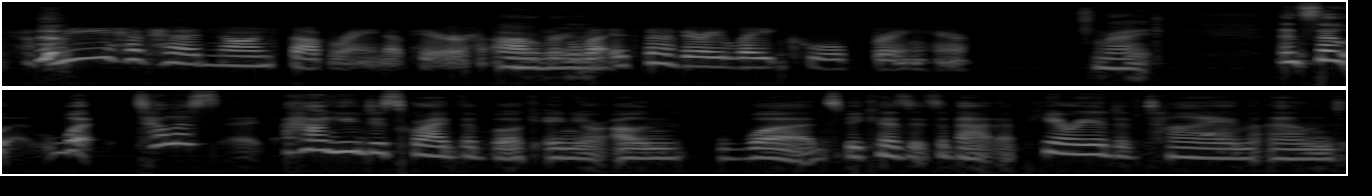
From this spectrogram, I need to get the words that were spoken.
we have had nonstop rain up here. Oh, um, oh, really? It's been a very late, cool spring here. Right. And so, what? Tell us uh, how you describe the book in your own words, because it's about a period of time and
